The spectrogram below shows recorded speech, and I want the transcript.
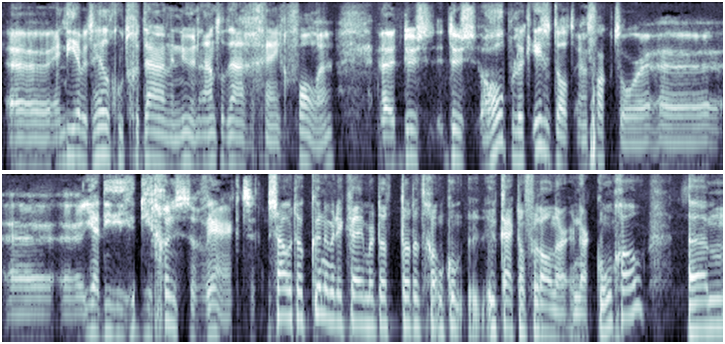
Eh, en die hebben het heel goed gedaan. En nu een aantal dagen geen gevallen. Eh, dus, dus hopelijk is dat een factor eh, eh, eh, ja, die, die gunstig werkt. Zou het ook kunnen, meneer Kremer, dat, dat het gewoon komt. U kijkt dan vooral naar, naar Congo. Ehm,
